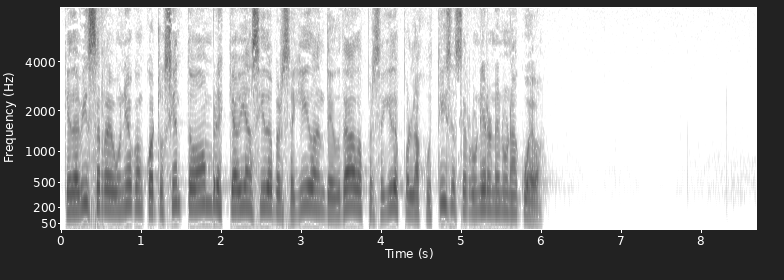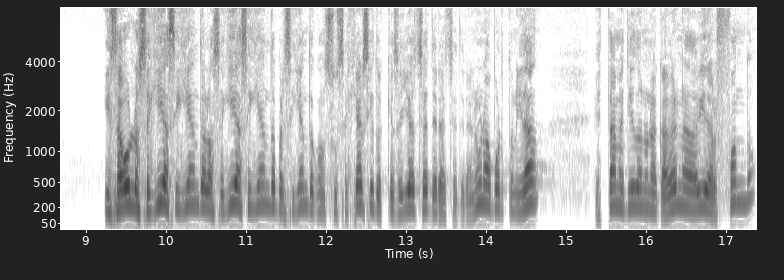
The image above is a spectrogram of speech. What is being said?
Que David se reunió con 400 hombres que habían sido perseguidos, endeudados, perseguidos por la justicia, se reunieron en una cueva. Y Saúl lo seguía siguiendo, lo seguía siguiendo, persiguiendo con sus ejércitos, qué sé yo, etcétera, etcétera. En una oportunidad está metido en una caverna David al fondo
